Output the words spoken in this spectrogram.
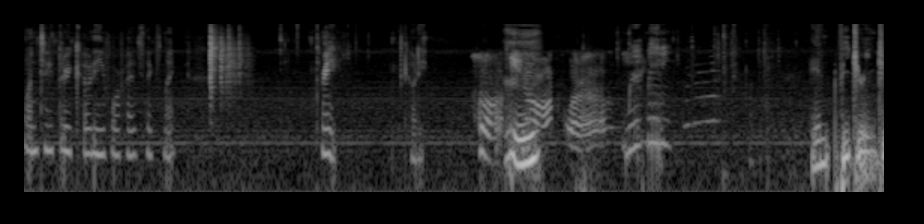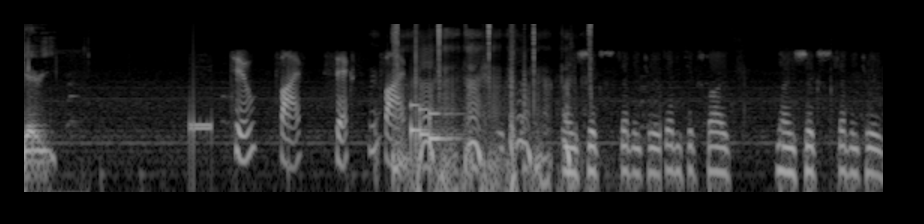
One, two, three, Cody. Four, five, six, Mike. Three, Cody. Where many? And featuring Jerry. Two, five, six, five. Nine six seven three seven six five nine six seven three.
